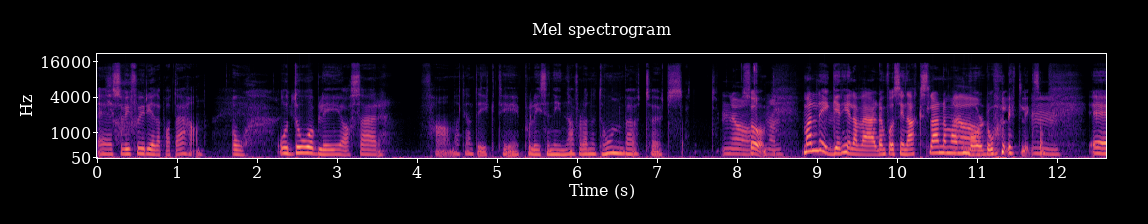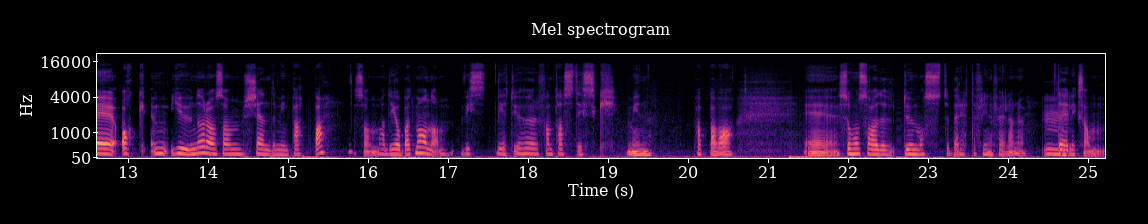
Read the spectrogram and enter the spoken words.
Eh, Så vi får ju reda på att det är han. Oh. Och då blir jag så här, fan att jag inte gick till polisen innan för då hade inte hon behövt vara utsatt. Ja, Så, men, Man lägger hela världen på sina axlar när man Ja. mår dåligt liksom. mm, Eh, och mm, Juno då som kände min pappa som hade jobbat med honom. Visst vet ju hur fantastisk min pappa var. Eh, så hon sa du, du måste berätta för dina föräldrar nu. mm. Det är liksom,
